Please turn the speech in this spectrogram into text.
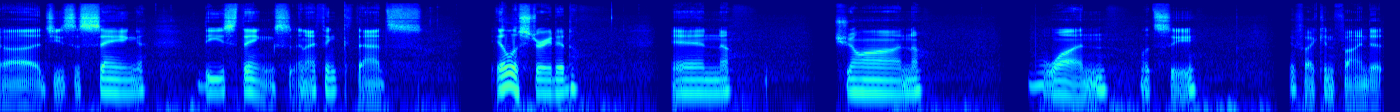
uh, Jesus is saying these things, and I think that's illustrated in John 1. Let's see if I can find it.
